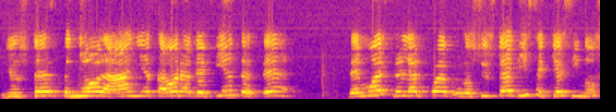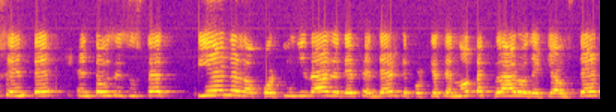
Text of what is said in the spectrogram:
y usted, señora Áñez, ahora defiéndese, demuéstrele al pueblo. Si usted dice que es inocente, entonces usted tiene la oportunidad de defenderse porque se nota claro de que a usted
